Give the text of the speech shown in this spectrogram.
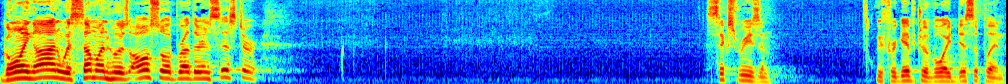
going on with someone who is also a brother and sister. Sixth reason we forgive to avoid discipline.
